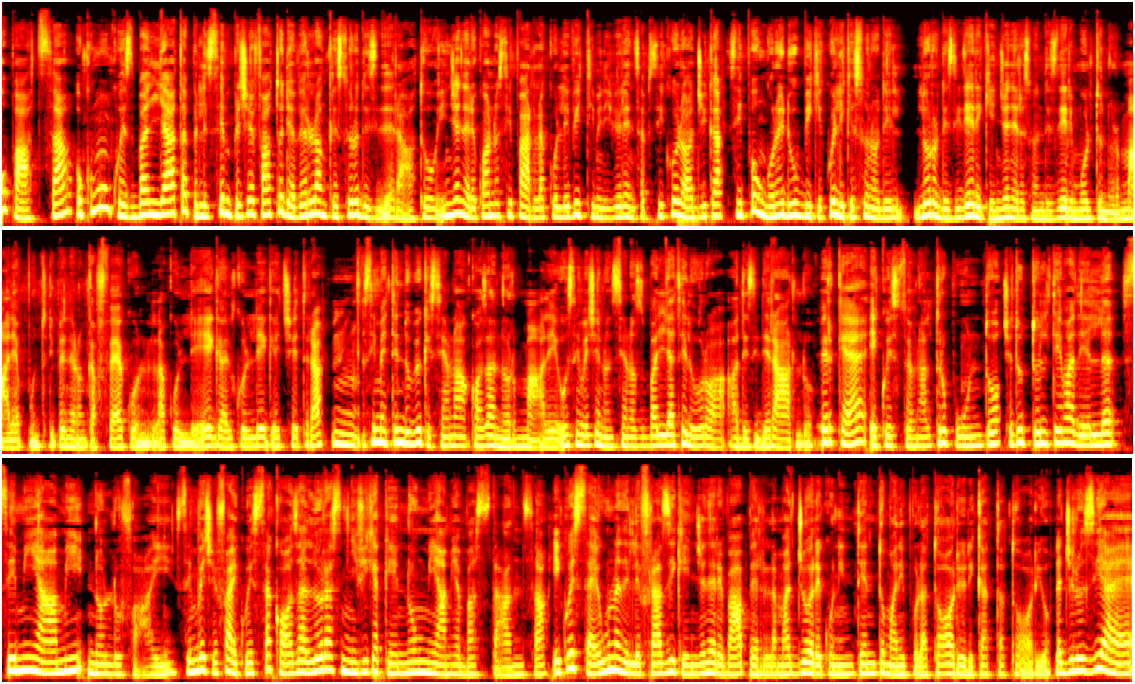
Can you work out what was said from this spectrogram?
o pazza o comunque sbagliata per il semplice fatto di averlo anche solo desiderato. In genere quando si parla con le vittime di violenza psicologica si pongono i dubbi che quelli che sono dei loro desideri, che in genere sono desideri molto normali, appunto di prendere un caffè con la collega, il collega, eccetera, mh, mm, si mette in dubbio che sia una cosa normale o se invece non siano sbagliate loro a, a desiderarlo. Perché, e questo è un altro punto, c'è tutto il tema del se mi ami non lo fai. Se invece fai questa cosa allora significa che non mi ami abbastanza. E questa è una delle frasi che in genere va per la maggiore con intento manipolatorio, ricattatorio. La gelosia è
